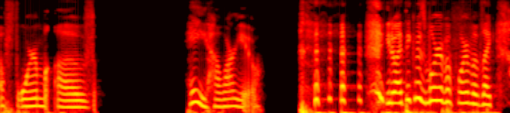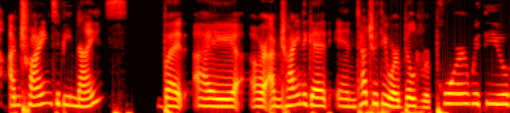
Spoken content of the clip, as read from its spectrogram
a form of hey, how are you? you know, I think it was more of a form of like I'm trying to be nice, but I or I'm trying to get in touch with you or build rapport with you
